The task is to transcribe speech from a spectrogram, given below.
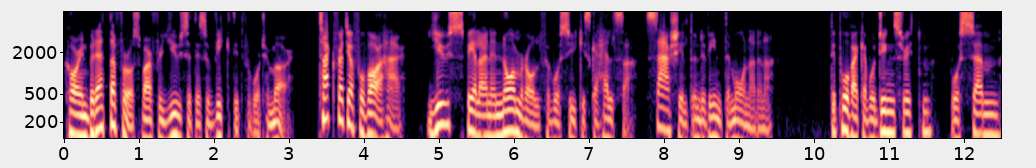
Karin, berätta för oss varför ljuset är så viktigt för vårt humör. Tack för att jag får vara här. Ljus spelar en enorm roll för vår psykiska hälsa, särskilt under vintermånaderna. Det påverkar vår dygnsrytm, vår sömn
